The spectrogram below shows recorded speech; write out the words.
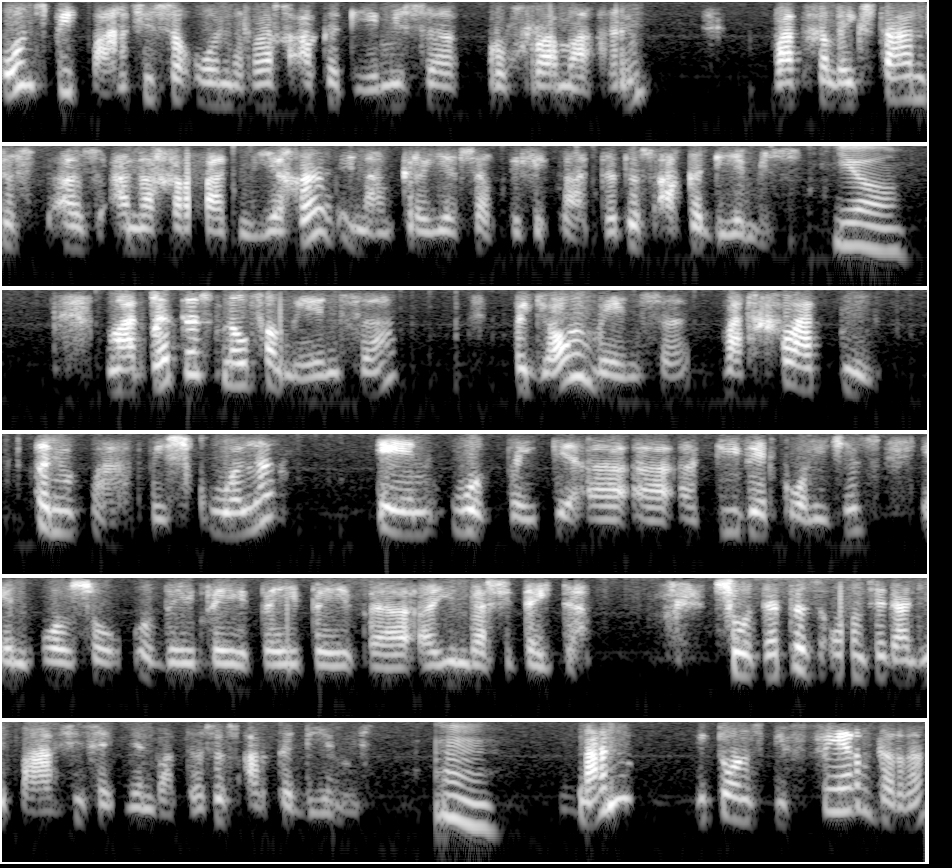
Ons bied basiese onderrig akademiese programme aan wat gelykstaand is as aan 'n graad 9 en dan kry jy 'n sertifikaat. Dit is akademies. Ja. Maar dit is nou vir mense, vir jong mense wat glad nie inpas by skole en ook by die uh uh TVET colleges en also by by by by uh, universiteite. So dit is ons het dan die basiese een wat dit is akademies. Mm. Dan het ons die verdere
